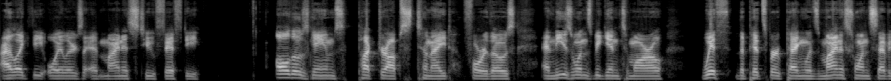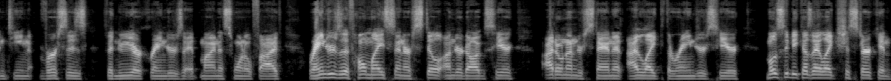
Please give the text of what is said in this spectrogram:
I like the Oilers at minus 250. All those games, puck drops tonight for those. And these ones begin tomorrow with the Pittsburgh Penguins minus 117 versus the New York Rangers at minus 105. Rangers, if home ice and are still underdogs here, I don't understand it. I like the Rangers here mostly because I like Shesterkin.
